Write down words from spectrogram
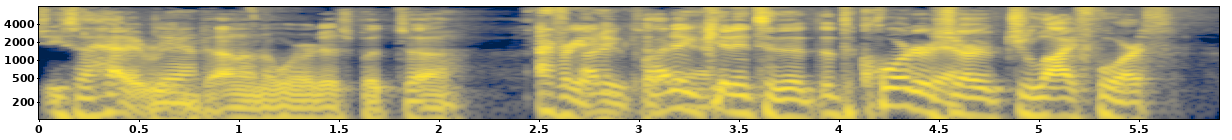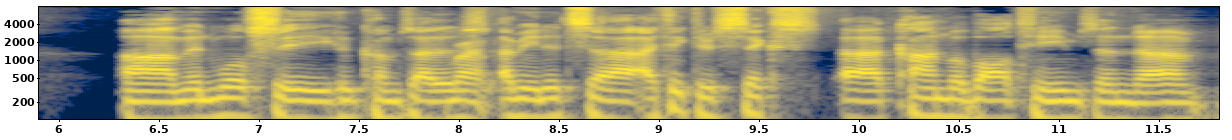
geez, I had it written yeah. down. I don't know where it is, but uh, I forget I who. Didn't, I didn't get into the the, the quarters yeah. are July fourth, um, and we'll see who comes out. of this. Right. I mean, it's uh, I think there's six uh, CONMEBOL teams, and um,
